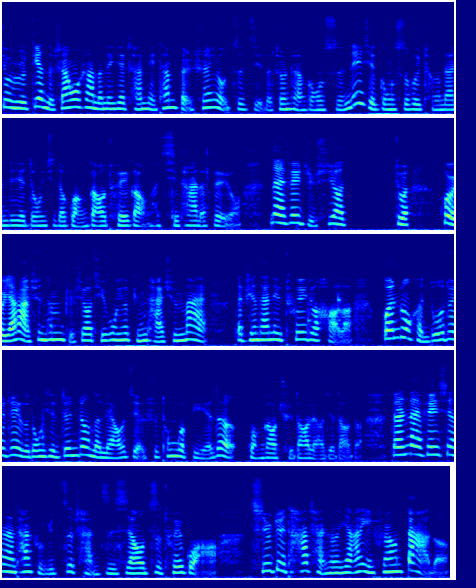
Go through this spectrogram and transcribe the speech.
就是电子商务上的那些产品，他们本身有自己的生产公司，那些公司会承担这些东西的广告推广和其他的费用。奈飞只需要。就是或者亚马逊，他们只需要提供一个平台去卖，在平台内推就好了。观众很多对这个东西真正的了解是通过别的广告渠道了解到的，但是奈飞现在它属于自产自销自推广，其实对它产生的压力是非常大的。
